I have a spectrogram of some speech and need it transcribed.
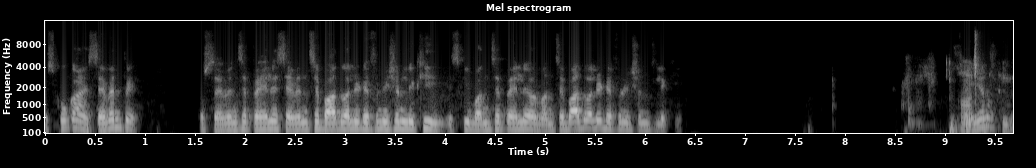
इसको कहाँ है? सेवन पे? तो सेवन से पहले सेवन से बाद वाली डेफिनेशन लिखी इसकी वन से पहले और वन से बाद वाली डेफिनेशन लिखी। हाँ सही है।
